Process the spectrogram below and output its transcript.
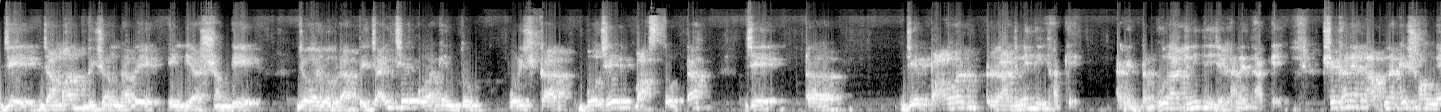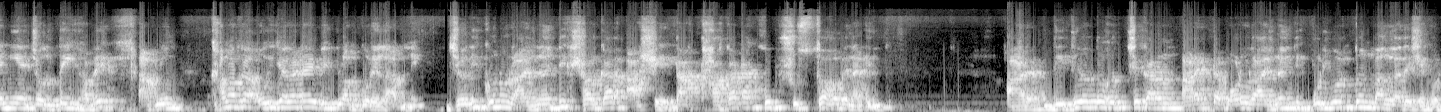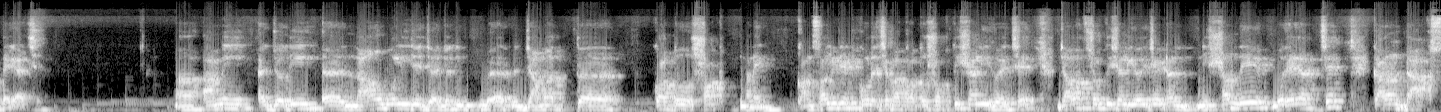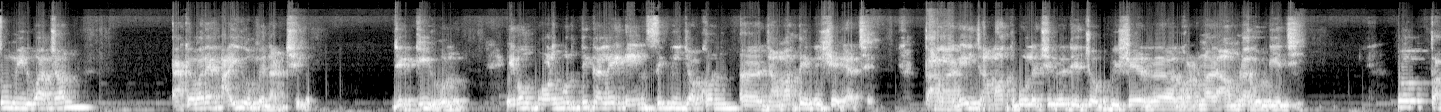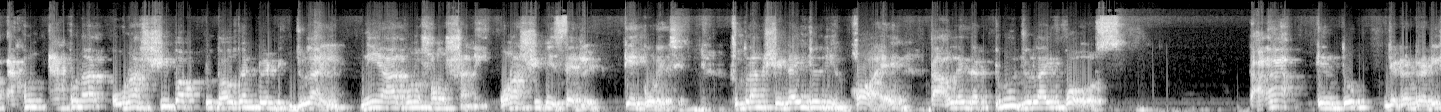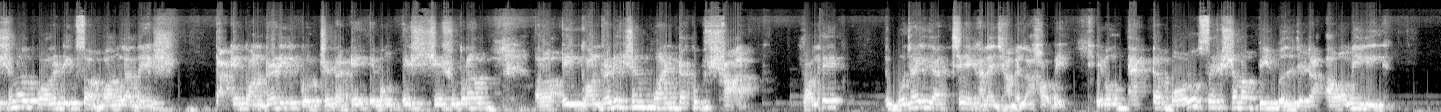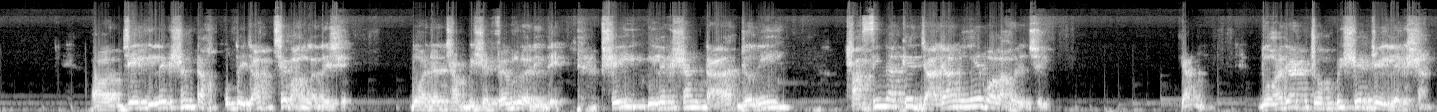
যে জামাত ভীষণভাবে ইন্ডিয়ার সঙ্গে যোগাযোগ রাখতে চাইছে। ওরা কিন্তু পরিষ্কার বোঝে বাস্তবটা যে যে পাওয়ার রাজনীতি থাকে। এক একটা ভূ রাজনীতি যেখানে থাকে, সেখানে আপনাকে সঙ্গে নিয়ে চলতেই হবে। আপনি খামাকা ওই জায়গাটায় বিপ্লব করে লাভ নেই। যদি কোনো রাজনৈতিক সরকার আসে, তার থাকাটা খুব সুস্থ হবে না কিন্তু। আর দ্বিতীয়ত হচ্ছে কারণ আরেকটা বড় রাজনৈতিক পরিবর্তন বাংলাদেশে ঘটে গেছে। আমি যদি নাও বলি যে, যদি জামাত কত শক্ত মানে কনসলিডেট করেছে বা কত শক্তিশালী হয়েছে জামাত শক্তিশালী হয়েছে এটা নিঃসন্দেহে বোঝা যাচ্ছে, কারণ ডাকসু নির্বাচন একেবারে আই ওপেনার ছিল, যে কি হলো। এবং পরবর্তীকালে এনসিপি যখন জামাতে মিশে গেছে, তার আগেই জামাত বলেছিল যে চব্বিশের ঘটনা আমরা ঘটিয়েছি। তো এখন এখন আর ওনারশিপ অফ টু জুলাই, নিয়ে আর কোনো সমস্যা নেই। ওনারশিপ ইজ সেটেল কে করেছে? সুতরাং সেটাই যদি হয়, তাহলে দ্য ট্রু জুলাই ফোর্স তারা কিন্তু যেটা ট্রেডিশনাল পলিটিক্স অফ বাংলাদেশ তাকে কন্ট্রাডিক্ট করছে তাকে এবং এসছে। সুতরাং এই কন্ট্রাডিকশন পয়েন্টটা খুব শার্প ফলে বোঝাই যাচ্ছে এখানে ঝামেলা হবে। এবং একটা বড় সেকশন অফ পিপল যেটা আওয়ামী লীগ যে ইলেকশনটা হতে যাচ্ছে বাংলাদেশে, দু হাজার ফেব্রুয়ারিতে, সেই ইলেকশনটা যদি হাসিনাকে যা যা নিয়ে বলা হয়েছিল। কেমন? দু হাজার চব্বিশের যে ইলেকশন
